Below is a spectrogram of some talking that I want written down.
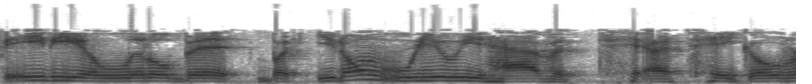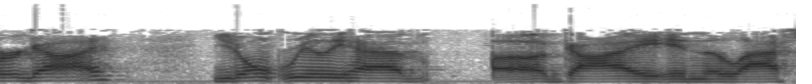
Beatty a little bit, but you don't really have a, t- a takeover guy. You don't really have a guy in the last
